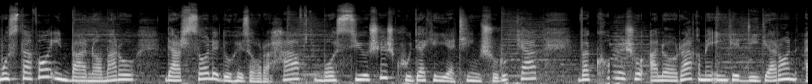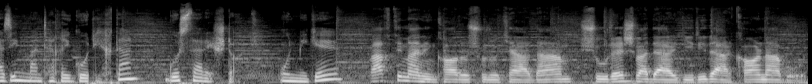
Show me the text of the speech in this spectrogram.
مصطفی این برنامه رو در سال 2007 با 36 کودک یتیم شروع کرد و کارش رو علا رقم اینکه دیگران از این منطقه گریختن گسترش داد. اون میگه وقتی من این کار رو شروع کردم شورش و درگیری در کار نبود.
